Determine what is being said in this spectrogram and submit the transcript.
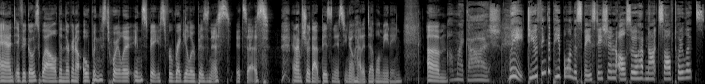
And if it goes well, then they're going to open this toilet in space for regular business, it says. And I'm sure that business, you know, had a double meeting. Um, oh my gosh. Wait, do you think the people on the space station also have not solved toilets?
